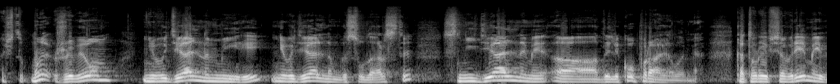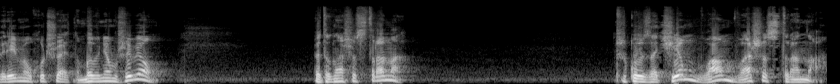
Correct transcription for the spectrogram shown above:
Значит, мы живем не в идеальном мире, не в идеальном государстве, с неидеальными а, далеко правилами, которые все время и время ухудшают. Но мы в нем живем. Это наша страна. Такое, зачем вам ваша страна?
